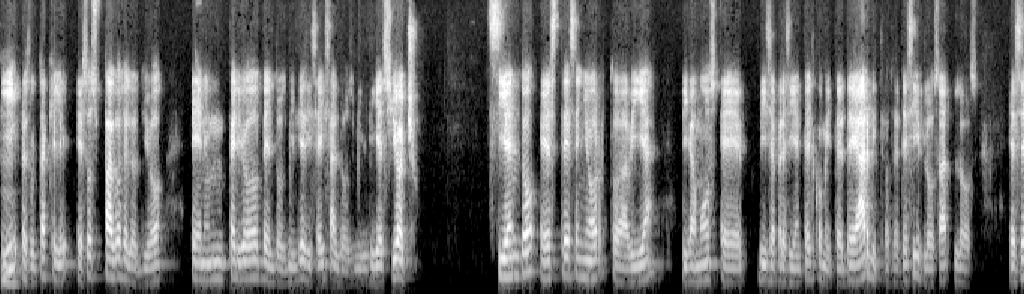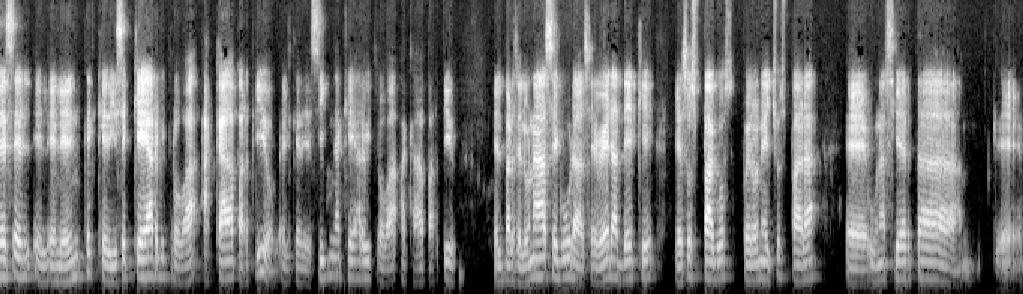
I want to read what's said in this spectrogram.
Y mm. resulta que esos pagos se los dio en un periodo del 2016 al 2018, siendo este señor todavía digamos, eh, vicepresidente del comité de árbitros, es decir, los, los, ese es el, el, ente que dice qué árbitro va a cada partido, el que designa qué árbitro va a cada partido. El Barcelona asegura, asevera de que esos pagos fueron hechos para eh, una cierta eh,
